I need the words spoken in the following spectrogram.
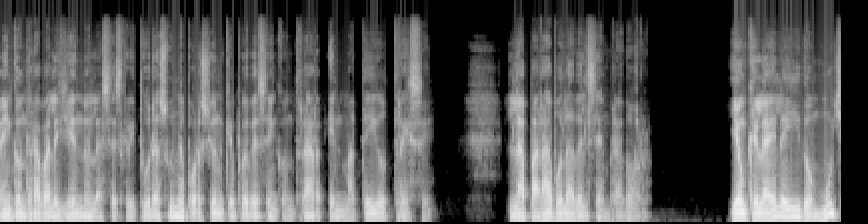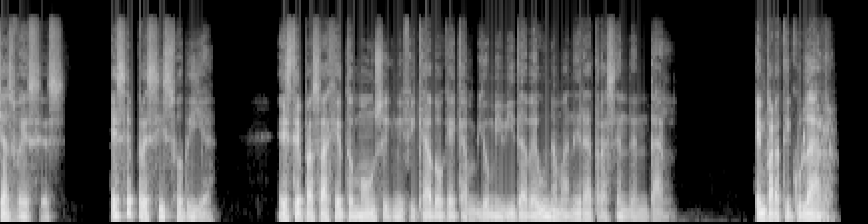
me encontraba leyendo en las Escrituras una porción que puedes encontrar en Mateo 13, la parábola del sembrador. Y aunque la he leído muchas veces, ese preciso día, este pasaje tomó un significado que cambió mi vida de una manera trascendental. En particular,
